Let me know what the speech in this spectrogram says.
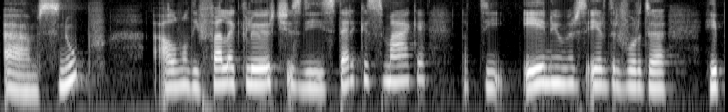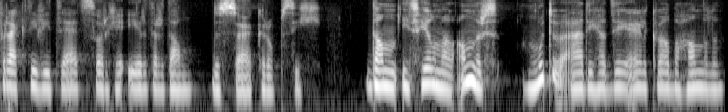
um, snoep, allemaal die felle kleurtjes die sterke smaken, dat die E-nummers eerder voor de hyperactiviteit zorgen eerder dan de suiker op zich. Dan iets helemaal anders. Moeten we ADHD eigenlijk wel behandelen?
